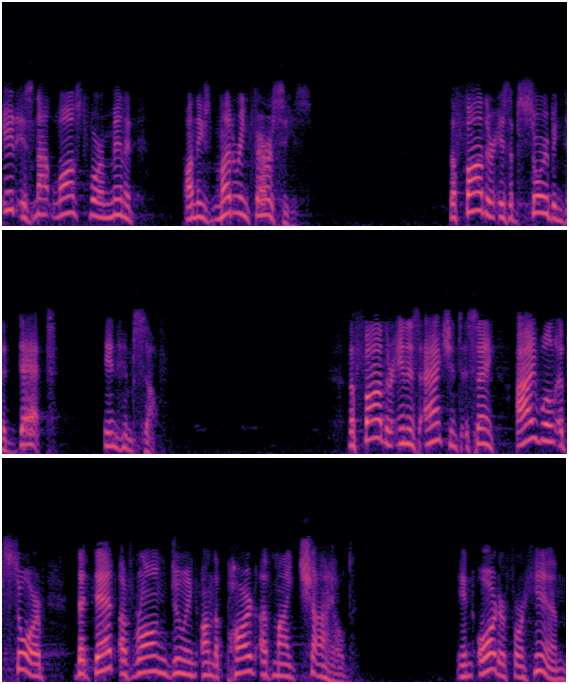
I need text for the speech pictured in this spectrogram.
It is not lost for a minute on these muttering Pharisees. The Father is absorbing the debt in Himself. The Father, in His actions, is saying, I will absorb the debt of wrongdoing on the part of my child in order for him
